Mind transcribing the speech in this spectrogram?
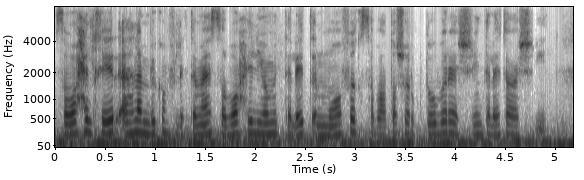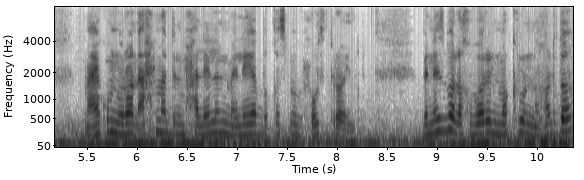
صباح الخير أهلا بكم في الاجتماع الصباحي اليوم الثلاث الموافق 17 أكتوبر 2023 معاكم نوران أحمد المحللة المالية بقسم بحوث برايم بالنسبة لأخبار ال macro النهاردة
